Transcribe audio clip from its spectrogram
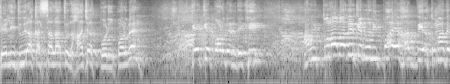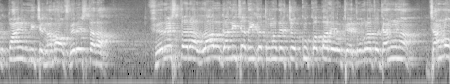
ডেলি দুই রাকাত সালাতুল হাজত পড়ি, পড়বেন? কে কে পড়বেন দেখি। আমি তোলাবাদেরকে বলি, পায়ে হাত দিয়া তোমাদের পায়ের নিচে নামাও ফেরেশতারা। ফেরেশতারা লাল গালিচা দেখা তোমাদের চক্ষু কপালে ওঠে। তোমরা তো জানো না, জানো,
